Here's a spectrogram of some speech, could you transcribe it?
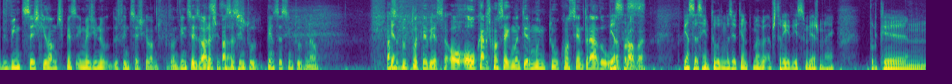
de 26 km, pensa, imagino, de 26 km, portanto, 26 horas, passa-se em tudo, pensa-se em tudo, não? Passa tudo pela cabeça. Ou, ou, o Carlos consegue manter muito concentrado a prova? Pensa-se em tudo, mas eu tento-me abstrair disso mesmo, não é? Porque. Hum,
